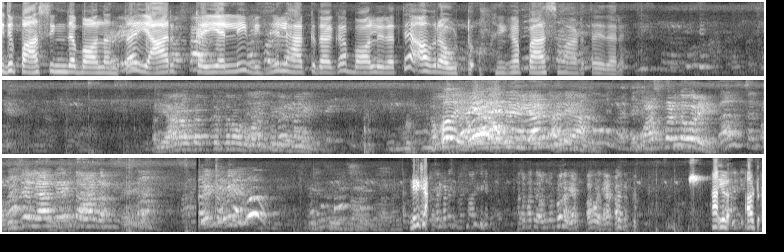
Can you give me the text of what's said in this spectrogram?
ಇದು ಪಾಸಿಂಗ್ ದ ಬಾಲ್ ಅಂತ. ಯಾರ ಕೈಯಲ್ಲಿ ವಿಜಿಲ್ ಹಾಕಿದಾಗ ಬಾಲ್ ಇರುತ್ತೆ, ಅವ್ರ ಔಟು. ಈಗ ಪಾಸ್ ಮಾಡ್ತಾ ಇದ್ದಾರೆ. ಔಟ್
